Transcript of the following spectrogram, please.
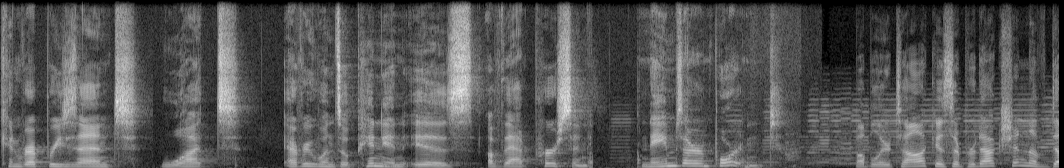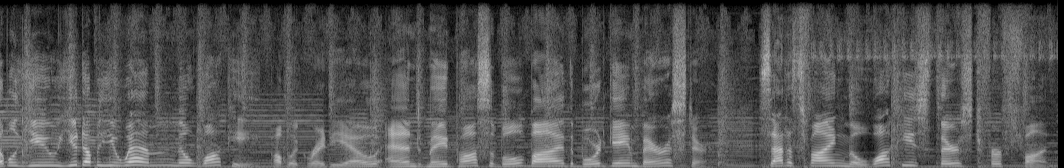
can represent what everyone's opinion is of that person. Names are important. Bubbler Talk is a production of WUWM Milwaukee Public Radio and made possible by the Board Game Barrister, satisfying Milwaukee's thirst for fun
